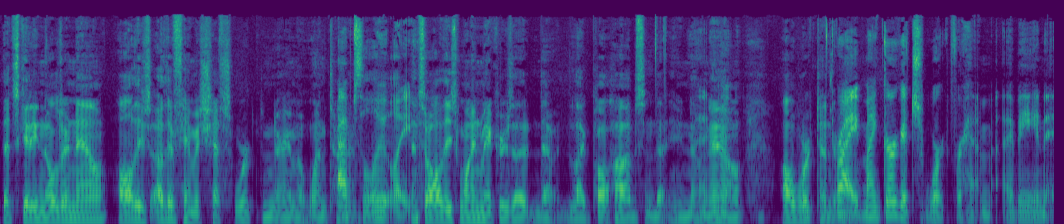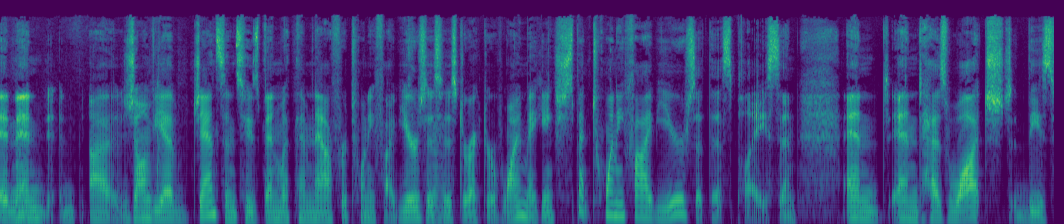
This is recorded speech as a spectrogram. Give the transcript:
that's getting older now, all these other famous chefs worked under him at one time. Absolutely. And so all these winemakers that, that like Paul Hobbs and that you know uh, now all worked under right. him. Right. Mike Grgich worked for him. I mean, and, hmm. and uh, Genevieve Janssens, who's been with him now for 25 years as hmm. his director of winemaking, she spent 25 years at this place and and and has watched these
